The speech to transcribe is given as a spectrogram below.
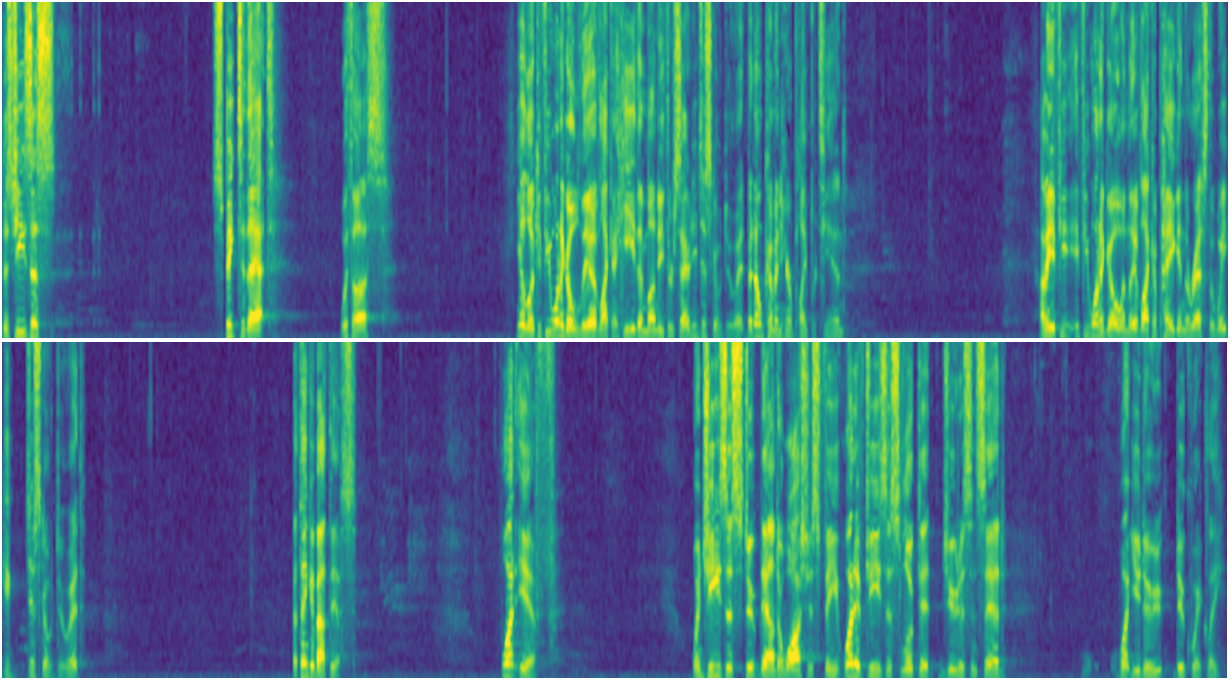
does Jesus speak to that with us? You know, look, if you want to go live like a heathen Monday through Saturday, just go do it. But don't come in here and play pretend. I mean, if you, if you want to go and live like a pagan the rest of the week, just go do it. But think about this. What if when Jesus stooped down to wash his feet, what if Jesus looked at Judas and said, What you do, do quickly?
